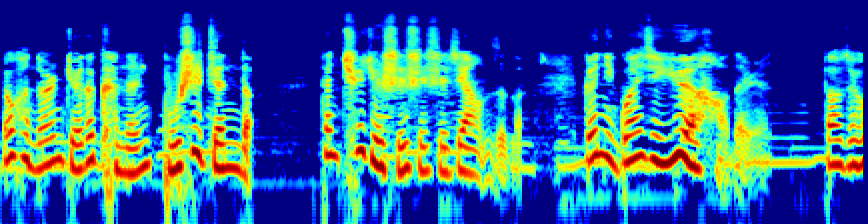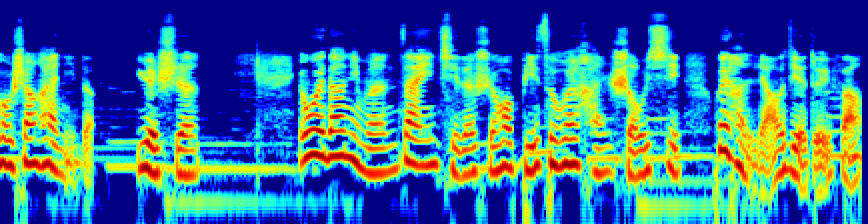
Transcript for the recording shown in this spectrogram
有很多人觉得可能不是真的，但确确实实是这样子的。跟你关系越好的人，到最后伤害你的越深，因为当你们在一起的时候，彼此会很熟悉，会很了解对方。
